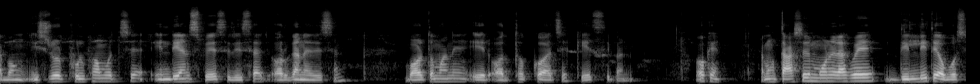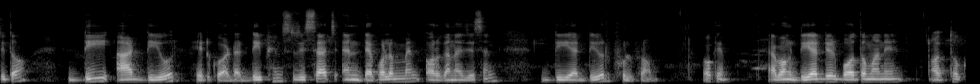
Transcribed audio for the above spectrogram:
এবং ইসরোর ফুল ফর্ম হচ্ছে ইন্ডিয়ান স্পেস রিসার্চ অর্গানাইজেশন। বর্তমানে এর অধ্যক্ষ আছে কে শিবান। ওকে, এবং তার সাথে মনে রাখবে দিল্লিতে অবস্থিত ডিআরডিওর headquarter, defence research and development organisation ডিআরডিওর ফুল ফর্ম। ওকে, এবং ডিআরডিওর বর্তমানে অধ্যক্ষ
